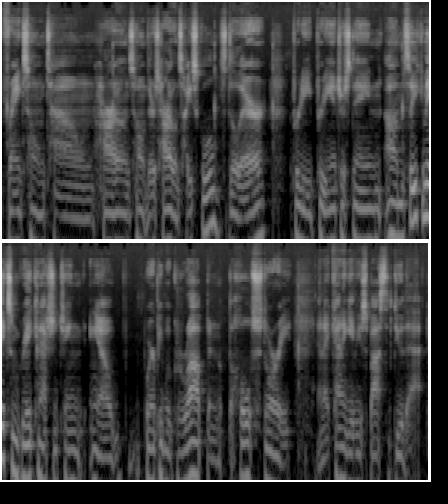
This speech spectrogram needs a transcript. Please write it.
Frank's hometown, Harlan's home. There's Harlan's High School still there. Pretty pretty interesting. Um, so you can make some great connections between you know where people grew up and the whole story. And I kind of gave you spots to do that.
